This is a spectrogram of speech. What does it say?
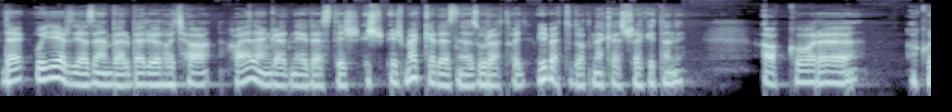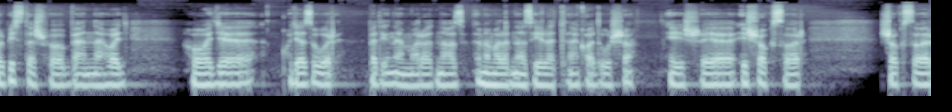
de úgy érzi az ember belül, hogy ha, ha elengednéd ezt, és, és, és megkérdezni az urat, hogy mibe tudok neked segíteni, akkor, akkor biztos vagyok benne, hogy, hogy, hogy az Úr pedig nem maradna az, nem maradna az életének adósa. És, és sokszor, sokszor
